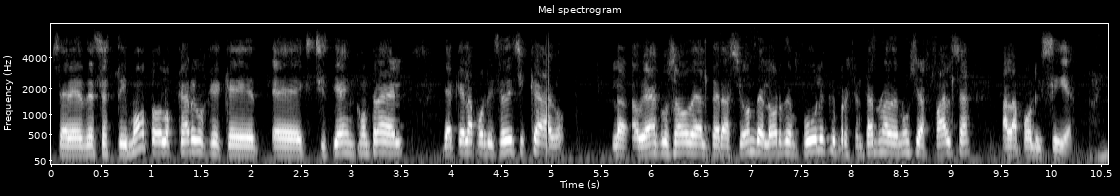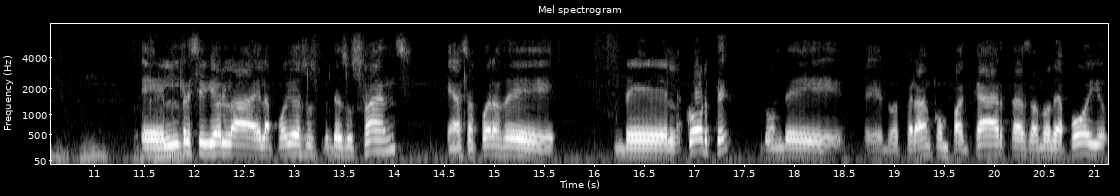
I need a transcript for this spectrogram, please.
se desestimó todos los cargos que, que eh, existían en contra él ya que la policía de Chicago la habían acusado de alteración del orden público y presentar una denuncia falsa a la policía. Ay, Dios mío. Él recibió la, el apoyo de sus, de sus fans en las afueras de, de la corte donde eh, lo esperaban con pancartas, dándole apoyo.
